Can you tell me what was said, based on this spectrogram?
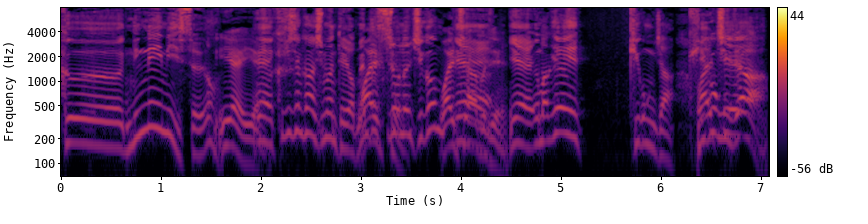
그 닉네임이 있어요. 예, 예. 그렇게 생각하시면 돼요. 맨델스 왈츠. 존은 지금 왈츠 예, 아버지. 예, 음악의 귀공자. 귀공자.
